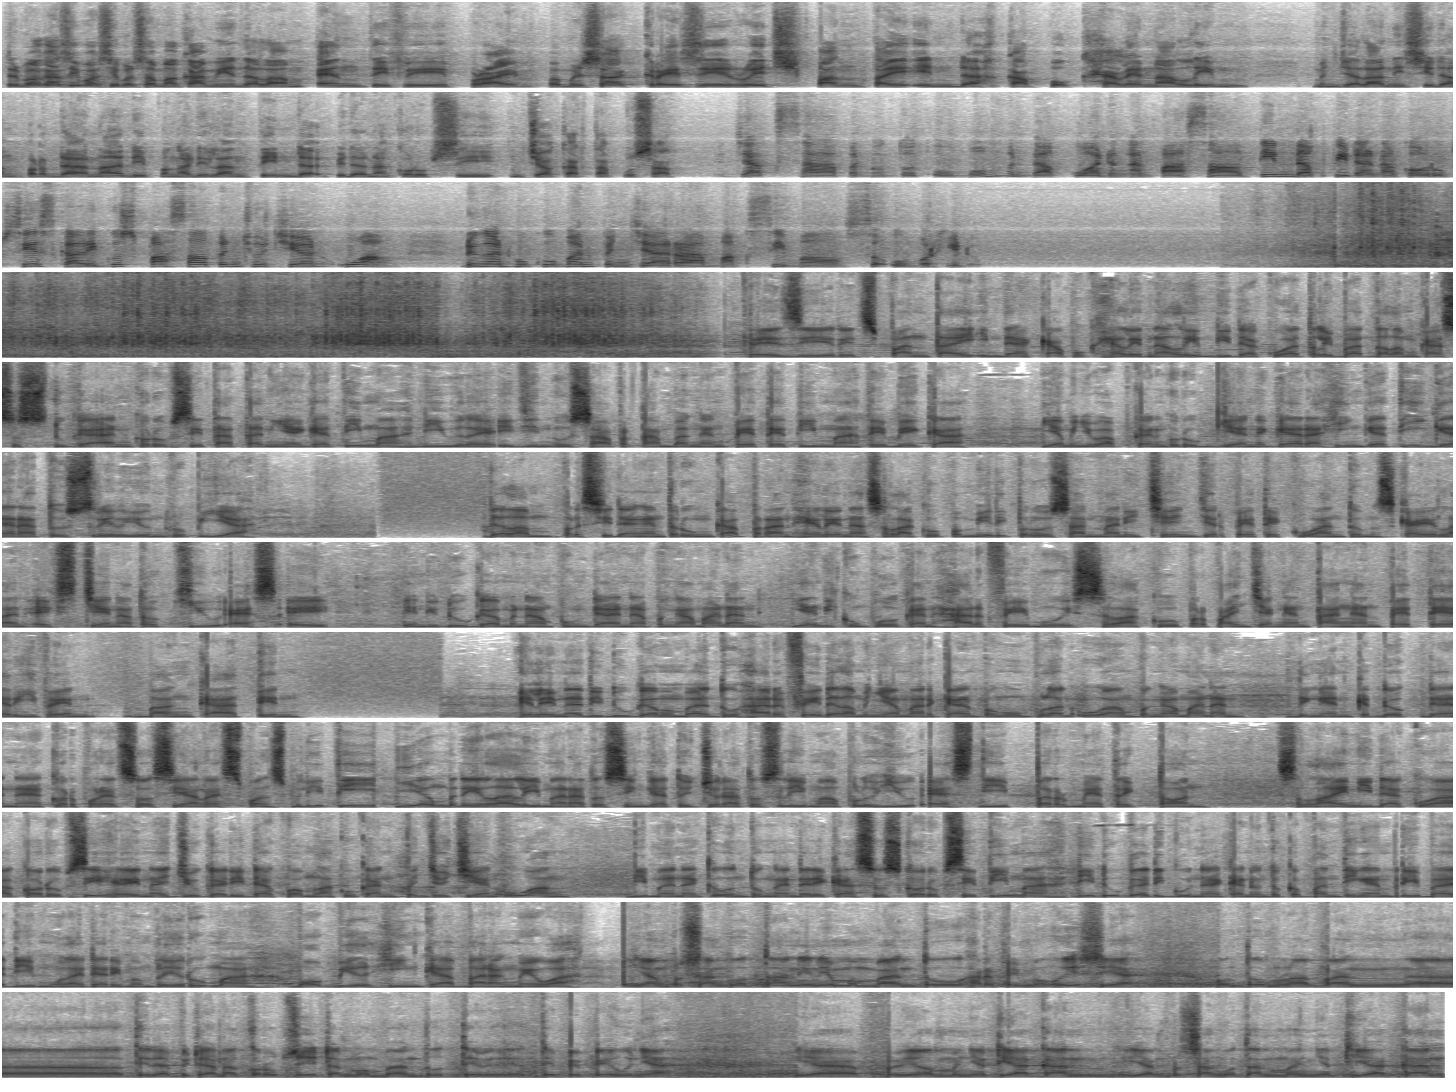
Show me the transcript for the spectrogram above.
Terima kasih masih bersama kami dalam NTV Prime. Pemirsa Crazy Rich Pantai Indah Kapuk Helena Lim menjalani sidang perdana di Pengadilan Tindak Pidana Korupsi Jakarta Pusat. Jaksa penuntut umum mendakwa dengan pasal tindak pidana korupsi sekaligus pasal pencucian uang dengan hukuman penjara maksimal seumur hidup. Crazy Rich Pantai Indah Kapuk Helena Lim didakwa terlibat dalam kasus dugaan korupsi tata niaga timah di wilayah izin usaha pertambangan PT Timah TBK yang menyebabkan kerugian negara hingga 300 triliun rupiah. Dalam persidangan terungkap peran Helena selaku pemilik perusahaan money changer PT Quantum Skyline Exchange atau QSA yang diduga menampung dana pengamanan yang dikumpulkan Harvey Muiz selaku perpanjangan tangan PT Riven Bangkatin. Helena diduga membantu Harvey dalam menyamarkan pengumpulan uang pengamanan dengan kedok dana corporate social responsibility yang bernilai 500 hingga 750 USD per metric ton. Selain didakwa korupsi, Helena juga didakwa melakukan pencucian uang, di mana keuntungan dari kasus korupsi timah diduga digunakan untuk kepentingan pribadi, mulai dari membeli rumah, mobil, hingga barang mewah. Yang bersangkutan ini membantu Harvey Muiz ya untuk melakukan uh, tidak pidana korupsi dan membantu TPPU-nya. Ya, beliau menyediakan, yang bersangkutan menyediakan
